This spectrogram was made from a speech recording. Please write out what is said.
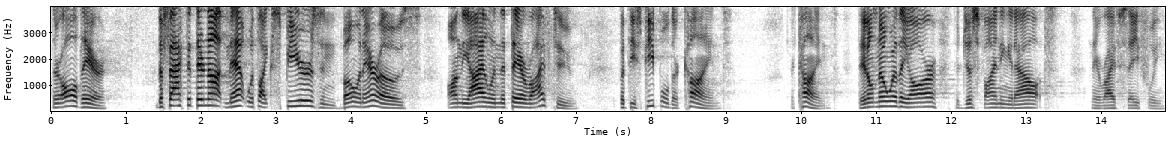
They're all there. The fact that they're not met with like spears and bow and arrows on the island that they arrive to. But these people, they're kind. They're kind. They don't know where they are, they're just finding it out, and they arrive safely.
